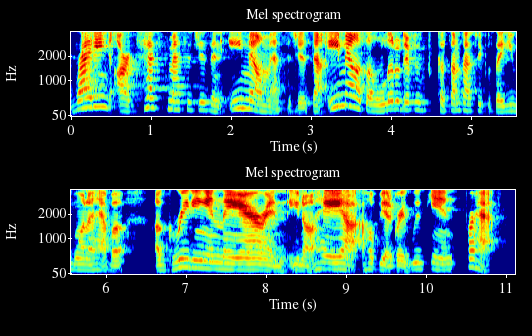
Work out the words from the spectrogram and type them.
writing our text messages and email messages, now email is a little different because sometimes people say you want to have a, a greeting in there and, you know, hey, I hope you had a great weekend. Perhaps.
